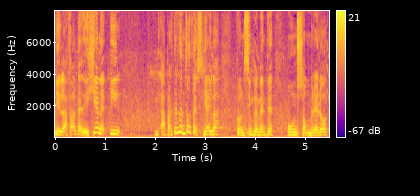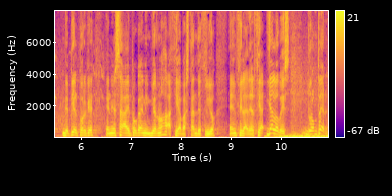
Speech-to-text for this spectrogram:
y la falta de higiene. Y a partir de entonces ya iba con simplemente un sombrero de piel, porque en esa época, en invierno, hacía bastante frío en Filadelfia. Ya lo ves, romper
